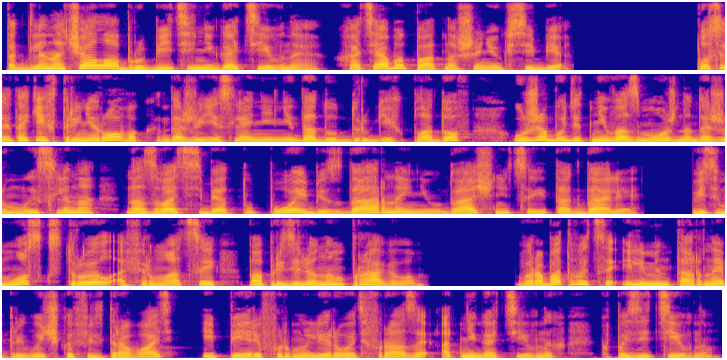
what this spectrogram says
Так для начала обрубите негативное, хотя бы по отношению к себе. После таких тренировок, даже если они не дадут других плодов, уже будет невозможно даже мысленно назвать себя тупой, бездарной, неудачницей и так далее. Ведь мозг строил аффирмации по определенным правилам. Вырабатывается элементарная привычка фильтровать и переформулировать фразы от негативных к позитивным.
